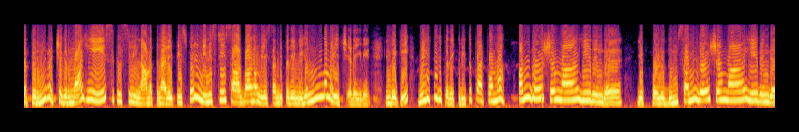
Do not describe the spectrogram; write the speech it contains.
கத்தரும் ரட்சகருமாகிய இயேசு கிறிஸ்துவின் நாமத்தினாலே பீஸ்ஃபுல் மினிஸ்ட்ரி சார்பாக உங்களை சந்திப்பதில் மிகுந்த மகிழ்ச்சி அடைகிறேன். இன்றைக்கு விழித்திருப்பதை குறித்து பார்ப்போமா? சந்தோஷமாயிருங்க. எப்பொழுதும் சந்தோஷமாயிருங்க.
